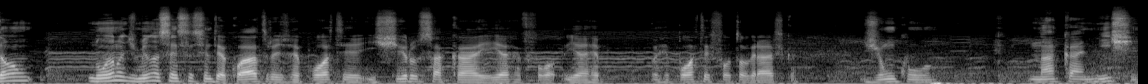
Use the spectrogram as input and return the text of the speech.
Então, No ano de 1964, os repórter Ishiro Sakai e a, e a repórter fotográfica Junko Nakanishi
